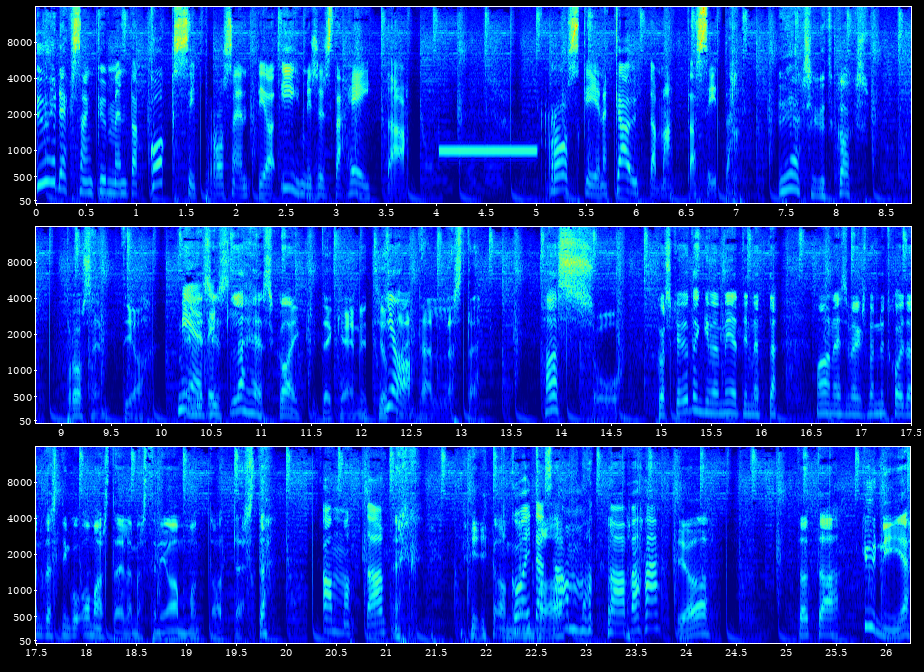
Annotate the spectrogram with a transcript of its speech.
92 prosenttia ihmisistä heittää roskiin käyttämättä sitä. 92 prosenttia. Mieti. Eli siis lähes kaikki tekee nyt jotain Joo. tällaista. Hassuu. Koska jotenkin mä mietin, että mä oon esimerkiksi, mä nyt koitan tästä niinku omasta elämästäni ammontaa tästä. Ammottaa. niin, ammentaa. Koita ammottaa vähän. Joo. Tota, kyniä.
